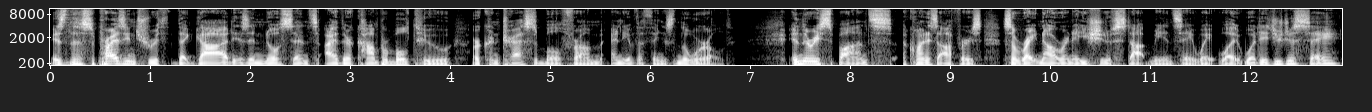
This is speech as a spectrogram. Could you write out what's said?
is the surprising truth that God is in no sense either comparable to or contrastable from any of the things in the world. In the response, Aquinas offers, so right now, Renee, you should have stopped me and say, wait, what? What did you just say?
